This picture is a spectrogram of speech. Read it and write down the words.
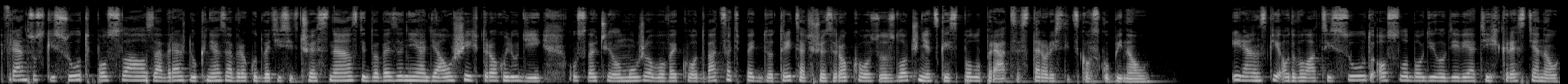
Francúzsky súd poslal za vraždu kňaza v roku 2016 do väzenia ďalších troch ľudí. Usvedčil mužov vo veku od 25 do 36 rokov zo zločineckej spolupráce s teroristickou skupinou. Iránsky odvolací súd oslobodil deviatich kresťanov.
